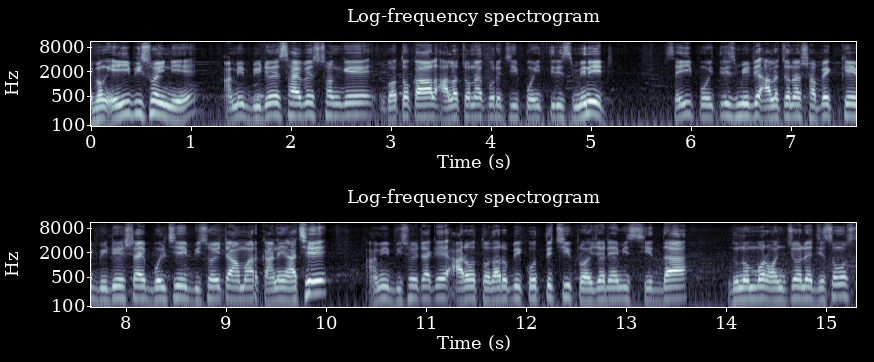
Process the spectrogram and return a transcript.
এবং এই বিষয় নিয়ে আমি বিডিও সাহেবের সঙ্গে গতকাল আলোচনা করেছি পঁয়ত্রিশ মিনিট। সেই পঁয়ত্রিশ মিনিটের আলোচনা সাপেক্ষে বিডিও সাহেব বলছে বিষয়টা আমার কানে আছে। আমি বিষয়টাকে আরও তদারকি করতেছি। প্রয়োজনে আমি সিদ্ধা দু নম্বর অঞ্চলে যে সমস্ত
